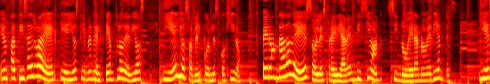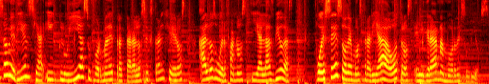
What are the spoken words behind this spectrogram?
enfatiza a Israel que ellos tienen el templo de Dios y ellos son el pueblo escogido. Pero nada de eso les traería bendición si no eran obedientes. Y esa obediencia incluía su forma de tratar a los extranjeros, a los huérfanos y a las viudas, pues eso demostraría a otros el gran amor de su Dios.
